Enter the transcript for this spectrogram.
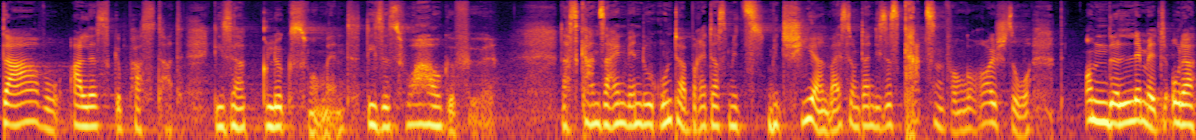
Da, wo alles gepasst hat. Dieser Glücksmoment, dieses Wow-Gefühl. Das kann sein, wenn du runterbretterst mit, mit Skiern, weißt du, und dann dieses Kratzen vom Geräusch so on the limit oder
